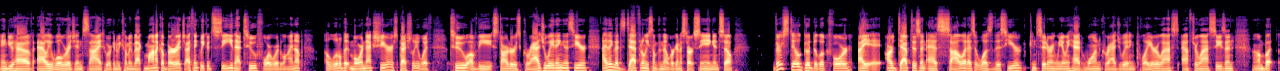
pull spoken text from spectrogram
and you have Allie Wooldridge inside who are going to be coming back. Monica Burich, I think we could see that two forward lineup a little bit more next year, especially with two of the starters graduating this year. I think that's definitely something that we're going to start seeing. And so they're still good to look for. I our depth isn't as solid as it was this year, considering we only had one graduating player last after last season. Um, but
